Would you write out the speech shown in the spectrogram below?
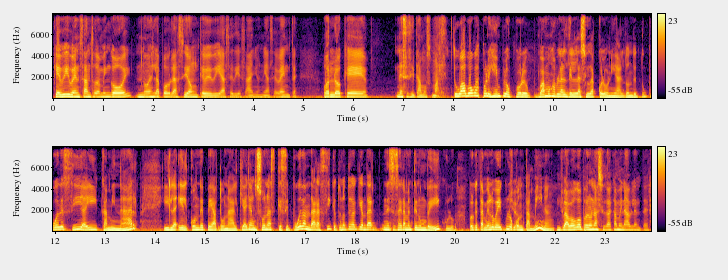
que vive en Santo Domingo hoy no es la población que vivía hace 10 años ni hace 20, por lo que necesitamos más. Tú abogas, por ejemplo, por, vamos a hablar de la ciudad colonial, donde tú puedes sí ahí caminar y el conde peatonal, que hayan zonas que se puedan dar así, que tú no tengas que andar necesariamente en un vehículo, porque también los vehículos contaminan. Yo abogo por una ciudad caminable entera.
